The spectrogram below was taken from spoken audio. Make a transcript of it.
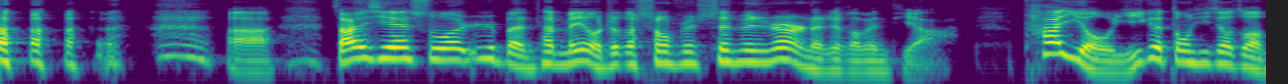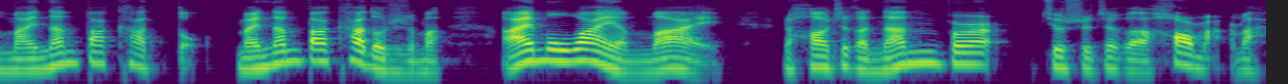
啊。咱先说日本，它没有这个身份身份证的这个问题啊。它有一个东西叫做 My Number Card，My Number Card 是什么？M Y My，然后这个 Number 就是这个号码嘛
